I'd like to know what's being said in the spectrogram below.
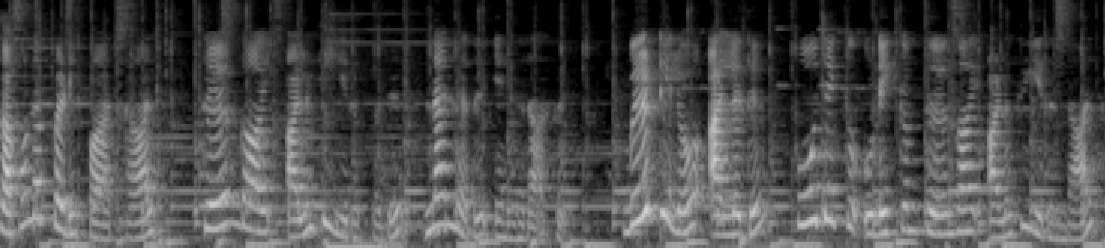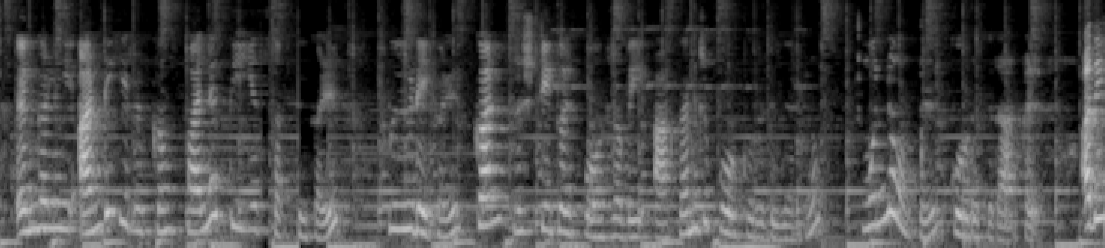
சகுனப்படி பார்த்தால் தேங்காய் அழுகி இருப்பது நல்லது என்கிறார்கள். வீட்டிலோ அல்லது பூஜைக்கு உடைக்கும் தேங்காய் அழுகி இருந்தால் எங்களை அண்டியிருக்கும் பல தீய சக்திகள் பீடைகள் கண் திருஷ்டிகள் போன்றவை அகன்று போகிறது என்றும் முன்னோர்கள் கூறுகிறார்கள். அதே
